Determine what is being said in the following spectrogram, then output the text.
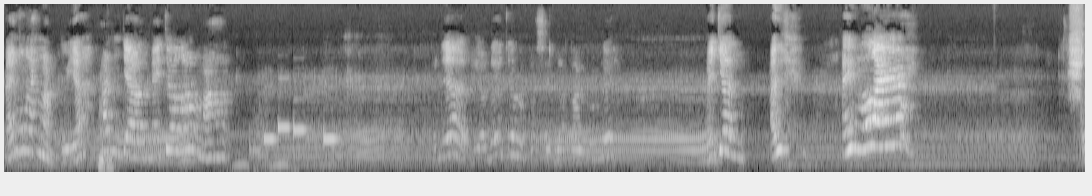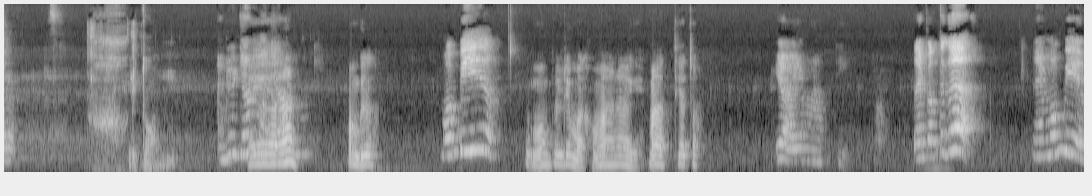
Ayo mulai matu ya. Hmm. Kan jalan aja lama. Aja, ya udah aja lepasin belakang dulu deh. Ayo jangan. Ayo, ayo mulai. Itu Aduh jangan. Heran. jangan. mobil. Mah ke mana lagi mati atau Ya, yang mati. Level 3. Naik mobil.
